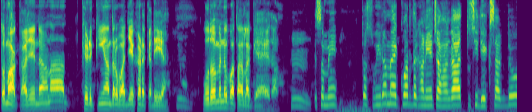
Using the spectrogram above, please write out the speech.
ਧਮਾਕਾ ਜਿਹਦਾ ਨਾ ਖਿੜਕੀਆਂ ਦਰਵਾਜ਼ੇ ਖੜਕਦੇ ਆ। ਉਦੋਂ ਮੈਨੂੰ ਪਤਾ ਲੱਗਿਆ ਇਹਦਾ। ਹੂੰ। ਇਸ ਸਮੇਂ ਤਸਵੀਰਾਂ ਮੈਂ ਇੱਕ ਵਾਰ ਦਿਖਾਣੀਆਂ ਚਾਹਾਂਗਾ। ਤੁਸੀਂ ਦੇਖ ਸਕਦੇ ਹੋ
